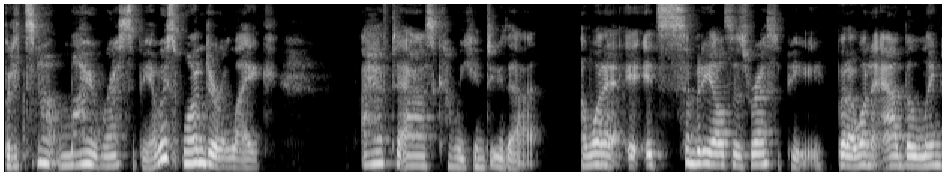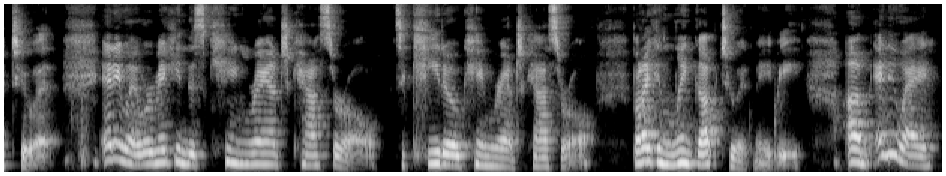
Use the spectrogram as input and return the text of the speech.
but it's not my recipe. I always wonder, like, I have to ask how we can do that. I want to, it's somebody else's recipe, but I want to add the link to it. Anyway, we're making this King Ranch casserole. It's a keto King Ranch casserole, but I can link up to it maybe. Um, anyway,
